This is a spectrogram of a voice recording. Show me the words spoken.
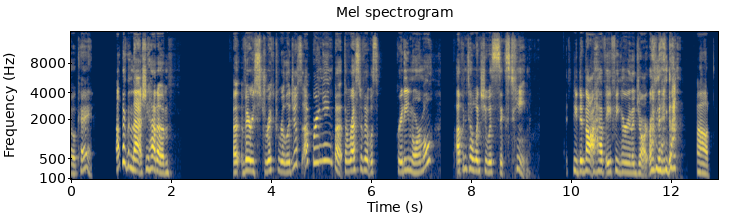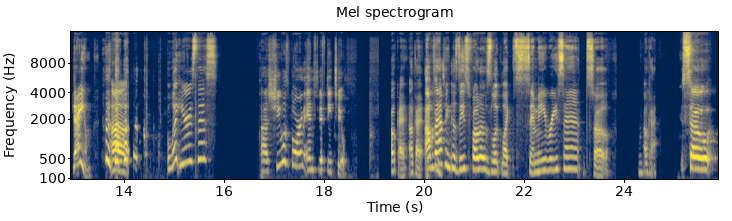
Okay. Other than that, she had a a very strict religious upbringing, but the rest of it was pretty normal up until when she was 16. She did not have a finger in a jar, Amanda. Oh, damn. Uh, what year is this? Uh, she was born in 52. Okay. Okay. I was asking because these photos look like semi recent. So, Mhm. okay. so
